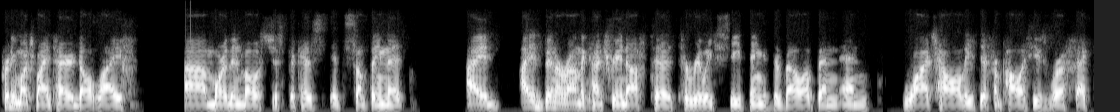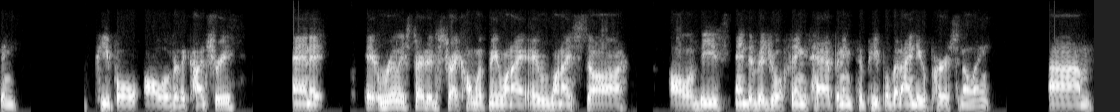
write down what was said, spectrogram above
pretty much my entire adult life, uh, more than most, just because it's something that I had I had been around the country enough to to really see things develop and and watch how all these different policies were affecting people all over the country, and it it really started to strike home with me when I when I saw all of these individual things happening to people that I knew personally. Um,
